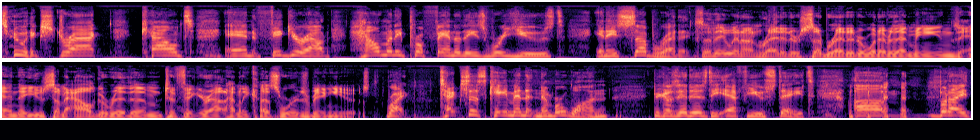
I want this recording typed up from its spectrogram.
to extract, count, and figure out how many profanities were used in a subreddit. So they went on Reddit or subreddit or whatever that means, and they used some algorithm to figure out how many cuss words are being used. Right. Texas came in at number one because it is the FU state. Um, but I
